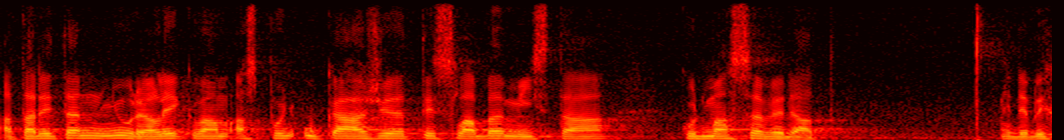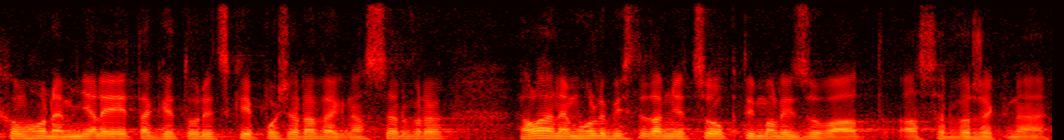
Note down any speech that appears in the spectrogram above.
A tady ten New Relic vám aspoň ukáže ty slabé místa, kudma se vydat. Kdybychom ho neměli, tak je to vždycky požadavek na server. Hele, nemohli byste tam něco optimalizovat? A server řekne,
